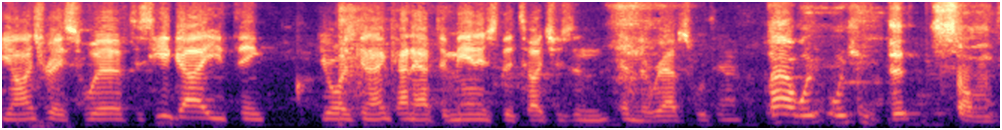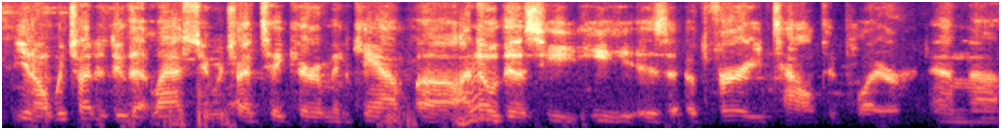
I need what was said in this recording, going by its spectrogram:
D'Andre Swift? Is he a guy you think you're always going to kind of have to manage the touches and, and the reps with him? No, we, we can did some, you know, we tried to do that last year. We tried to take care of him in camp. Uh, I know this. He he is a very talented player, and uh,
